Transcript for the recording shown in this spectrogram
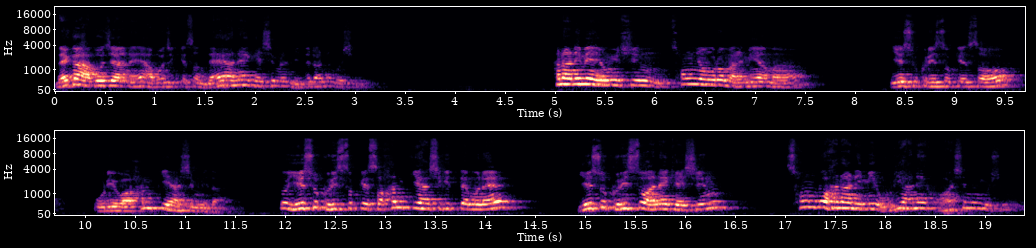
내가 아버지 안에 아버지께서 내 안에 계심을 믿으라는 것입니다. 하나님의 영이신 성령으로 말미암아 예수 그리스도께서 우리와 함께 하십니다. 또 예수 그리스도께서 함께 하시기 때문에 예수 그리스도 안에 계신 성부 하나님이 우리 안에 거하시는 것입니다.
